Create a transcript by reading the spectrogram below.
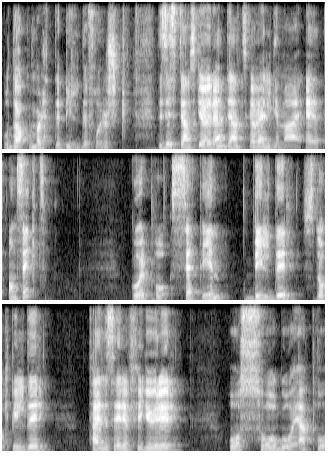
Og da kommer dette bildet forrest. Det siste jeg skal gjøre, det er at jeg skal velge meg et ansikt. Går på sett inn, bilder, stokkbilder, tegneseriefigurer, og så går jeg på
